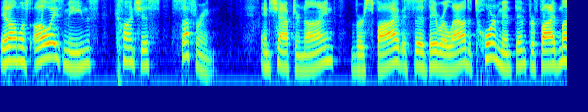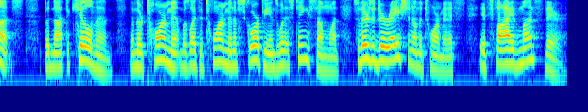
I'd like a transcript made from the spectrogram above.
it almost always means conscious suffering. In chapter 9, verse 5, it says they were allowed to torment them for five months, but not to kill them. And their torment was like the torment of scorpions when it stings someone. So there's a duration on the torment. It's, it's five months there.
